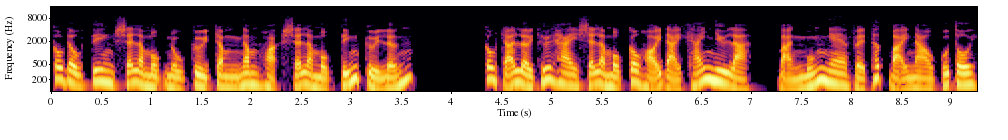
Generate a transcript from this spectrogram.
Câu đầu tiên sẽ là một nụ cười trầm ngâm hoặc sẽ là một tiếng cười lớn câu trả lời thứ hai sẽ là một câu hỏi đại khái như là, bạn muốn nghe về thất bại nào của tôi?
